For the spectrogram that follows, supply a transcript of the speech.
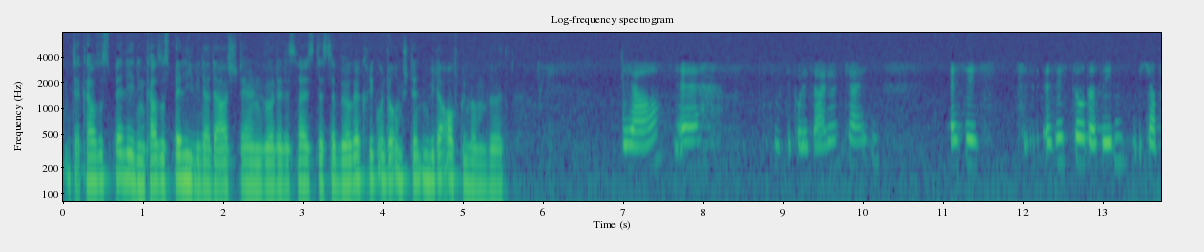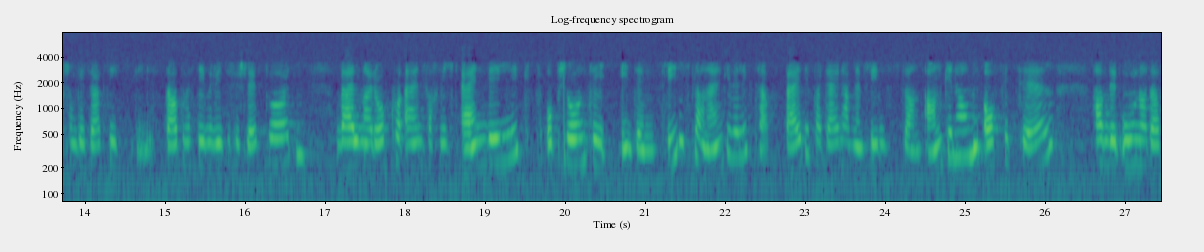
der Casus Belli, den Casus Belli wieder darstellen würde. Das heißt, dass der Bürgerkrieg unter Umständen wieder aufgenommen wird. Ja, äh, das muss die Polisario entscheiden. Es ist es ist so, dass eben, ich habe schon gesagt, das Datum ist immer wieder verschleppt worden, weil Marokko einfach nicht einwilligt, obschon sie in den Friedensplan eingewilligt haben. Beide Parteien haben den Friedensplan angenommen, offiziell haben der UNO das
